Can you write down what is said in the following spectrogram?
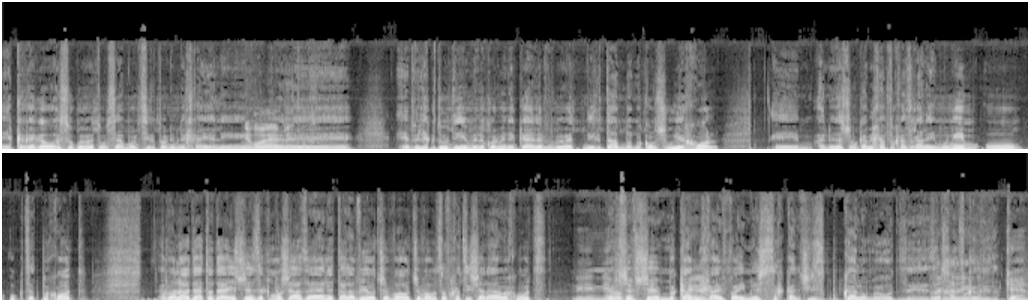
אה, כרגע הוא עסוק, באמת, הוא עושה המון סרטונים לחיילים, אני רואה, ול-. אה, ולגדודים ולכל מיני כאלה, ובאמת נרתם במקום שהוא יכול. אה, אני יודע שמכבי חיפה חזרה לאימונים, הוא, הוא קצת פחות, אבל לא יודע, אתה יודע, יש איזה, כמו שאז היה נטע לביא עוד שבוע, עוד שבוע, בסוף חצי שנה היה בחוץ. אני חושב שמכבי כן. חיפה, אם יש שחקן שהיא זקוקה לו מאוד, זה, זה חזיזה. כן,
